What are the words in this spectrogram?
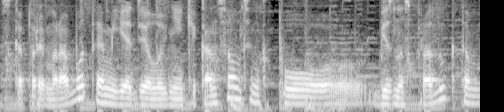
с которой мы работаем, я делаю некий консалтинг по бизнес-продуктам,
